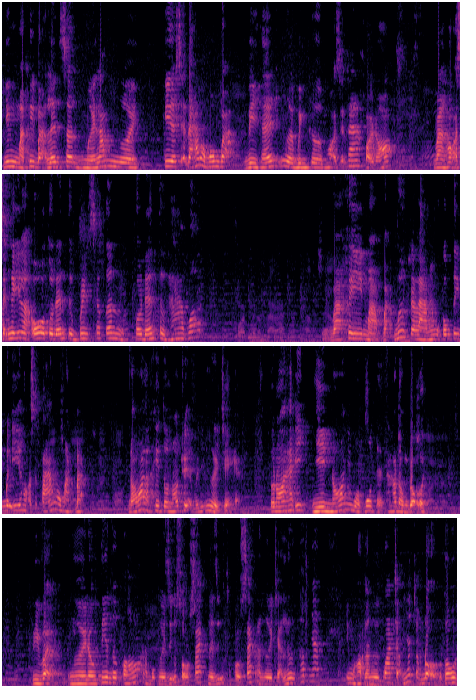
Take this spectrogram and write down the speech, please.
nhưng mà khi bạn lên sân 15 người kia sẽ đá vào mông bạn. Vì thế những người bình thường họ sẽ ra khỏi đó và họ sẽ nghĩ là, ô, tôi đến từ Princeton, tôi đến từ Harvard. Và khi mà bạn bước ra làm cho một công ty Mỹ, họ sẽ tán vào mặt bạn. Đó là khi tôi nói chuyện với những người trẻ. Tôi nói, hãy nhìn nó như một môn thể thao đồng đội. Vì vậy, người đầu tiên tôi có là một người giữ sổ sách. Người giữ sổ sách là người trả lương thấp nhất, nhưng mà họ là người quan trọng nhất trong đội của tôi,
